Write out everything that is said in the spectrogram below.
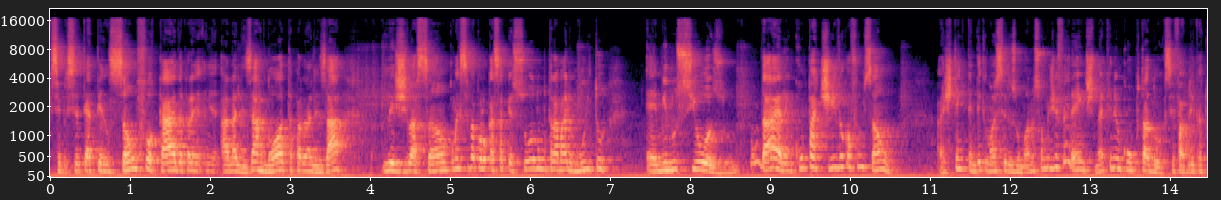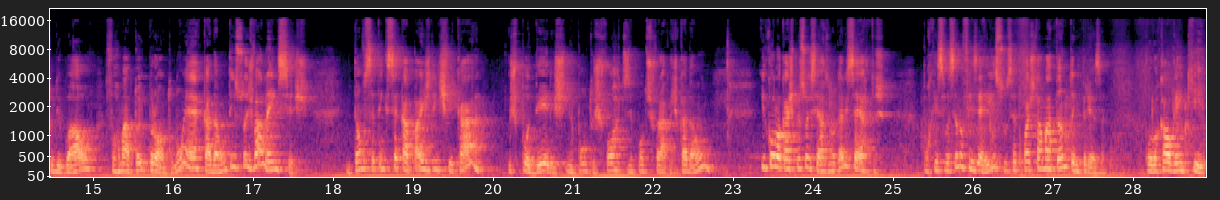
Você precisa ter atenção focada para analisar nota, para analisar legislação. Como é que você vai colocar essa pessoa num trabalho muito é, minucioso? Não dá, ela é incompatível com a função. A gente tem que entender que nós seres humanos somos diferentes, não é que nem um computador que você fabrica tudo igual, formatou e pronto. Não é, cada um tem suas valências. Então você tem que ser capaz de identificar os poderes, pontos fortes e pontos fracos de cada um e colocar as pessoas certas nos lugares certos. Porque se você não fizer isso, você pode estar matando a empresa. Colocar alguém que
